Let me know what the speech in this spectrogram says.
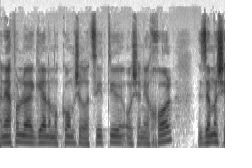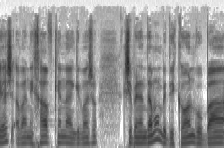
אני אף פעם לא אגיע למקום שרציתי או שאני יכול, זה מה שיש, אבל אני חייב כן להגיד משהו. כשבן אדם הוא בדיכאון והוא בא,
